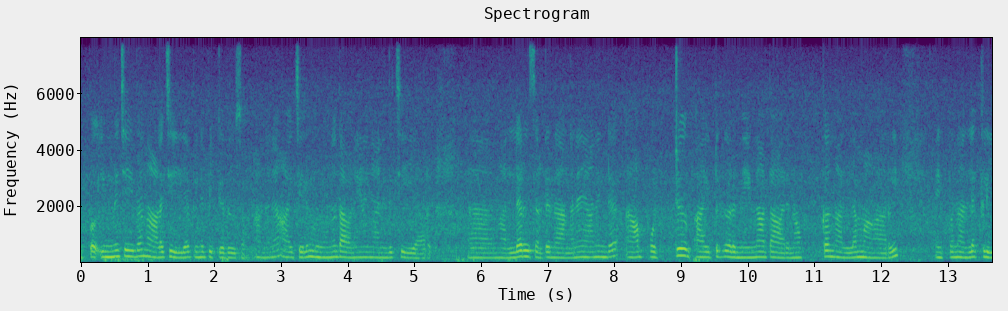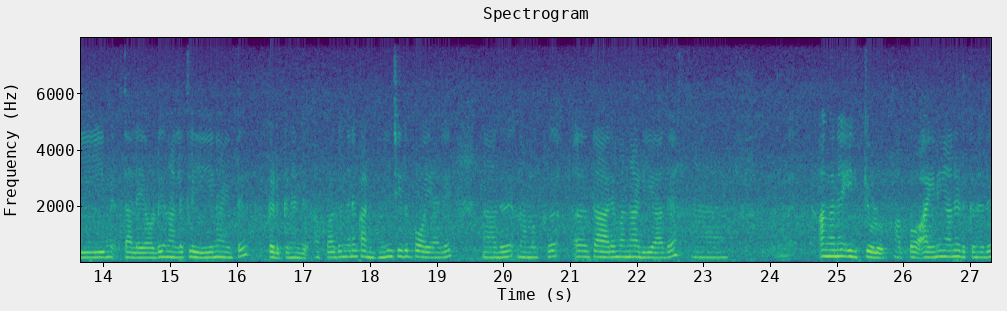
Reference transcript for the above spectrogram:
ഇപ്പോൾ ഇന്ന് ചെയ്താൽ നാളെ ചെയ്യില്ല. പിന്നെ പിറ്റേ ദിവസം. അങ്ങനെ ആഴ്ചയിൽ മൂന്ന് തവണയാണ് ഞാനിത് ചെയ്യാറ്. നല്ല റിസൾട്ട് ഉണ്ട്. അങ്ങനെ ഞാൻ എന്റെ ആ പൊറ്റ് ആയിട്ട് കിടന്നിരുന്ന ആ താരനൊക്കെ നല്ല മാറി. ഇപ്പം നല്ല ക്ലീൻ തലയോട് നല്ല ക്ലീനായിട്ട് കിടക്കുന്നുണ്ട് അപ്പോൾ അതിങ്ങനെ കണ്ടിന്യൂ ചെയ്ത് പോയാൽ അത് നമുക്ക് താരം വന്ന് അടിയാതെ അങ്ങനെ ഇരിക്കുള്ളൂ. അപ്പോൾ അതിന് ഞാൻ എടുക്കുന്നത്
